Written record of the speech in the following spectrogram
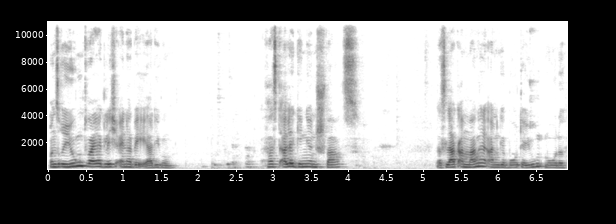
Unsere Jugend war ja gleich einer Beerdigung. Fast alle gingen in schwarz. Das lag am Mangelangebot der Jugendmode.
